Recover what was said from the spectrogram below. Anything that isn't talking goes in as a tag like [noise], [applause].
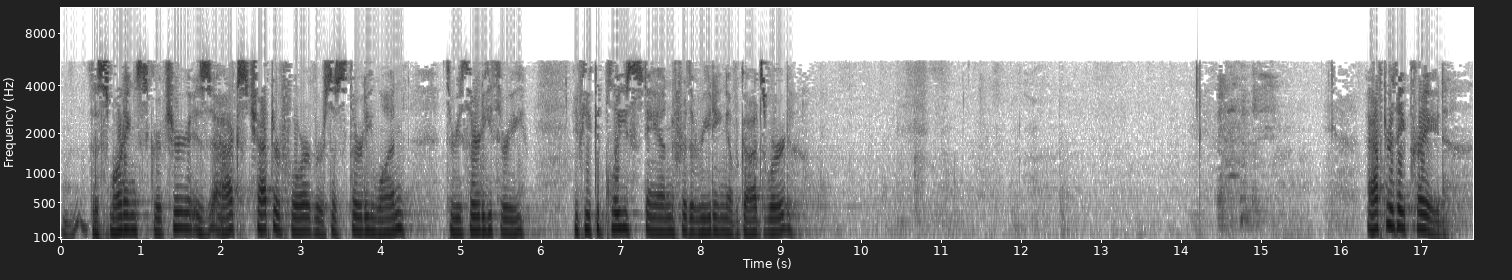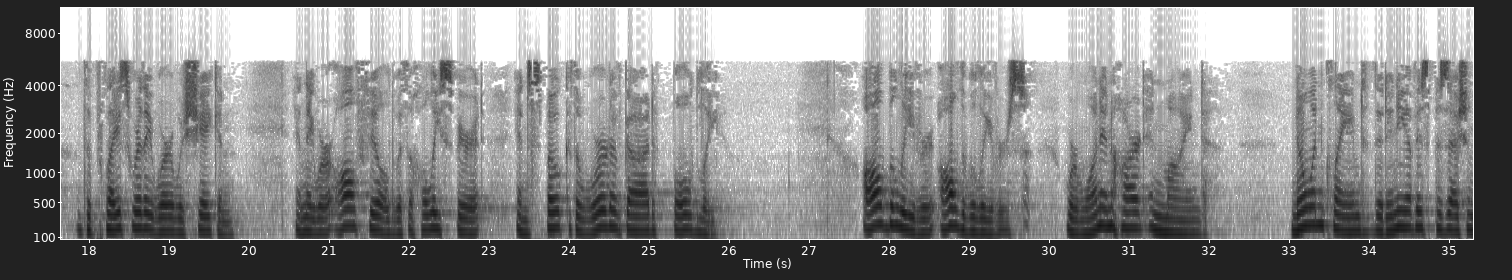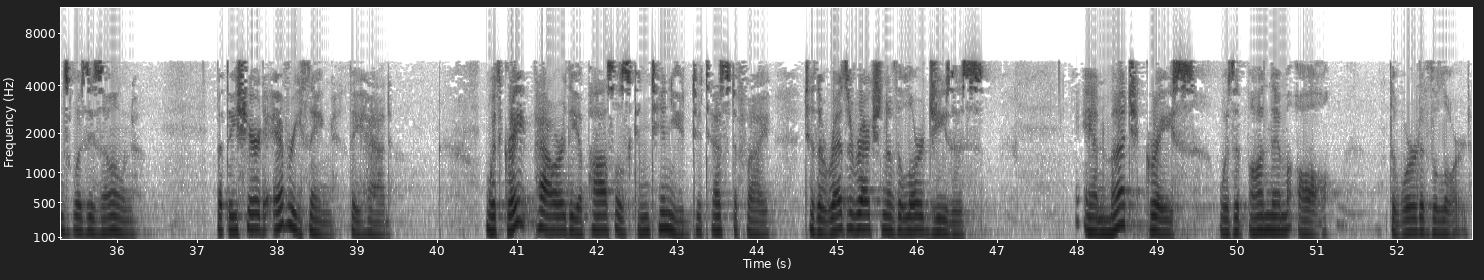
This morning's scripture is Acts chapter 4 verses 31 through 33. If you could please stand for the reading of God's word. After they prayed, the place where they were was shaken, and they were all filled with the Holy Spirit and spoke the word of God boldly. All believer, all the believers were one in heart and mind. No one claimed that any of his possessions was his own, but they shared everything they had. With great power, the apostles continued to testify to the resurrection of the Lord Jesus, and much grace was upon them all. The word of the Lord.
